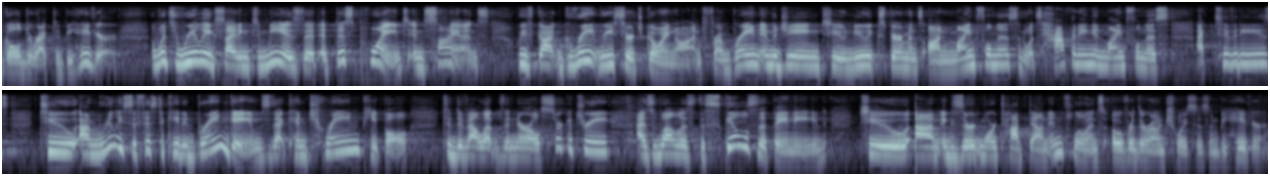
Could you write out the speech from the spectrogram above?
goal-directed behavior. And what's really exciting to me is that at this point in science, we've got great research going on, from brain imaging to new experiments on mindfulness and what's happening in mindfulness activities, to um, really sophisticated brain games that can train people to develop the neural circuitry as well as the skills that they need to um, exert more top-down influence over their own choices and behavior.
